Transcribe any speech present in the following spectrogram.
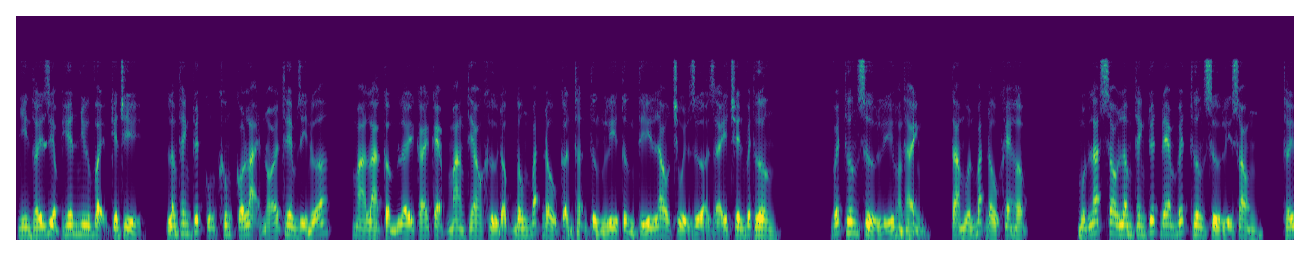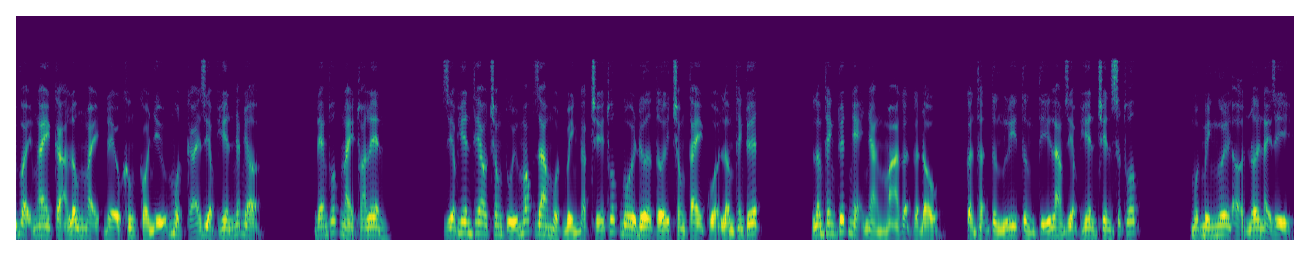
nhìn thấy diệp hiên như vậy kiên trì, lâm thanh tuyết cũng không có lại nói thêm gì nữa mà là cầm lấy cái kẹp mang theo khử độc đông bắt đầu cẩn thận từng ly từng tí lau chùi rửa giấy trên vết thương. Vết thương xử lý hoàn thành, ta muốn bắt đầu khe hợp. Một lát sau lâm thanh tuyết đem vết thương xử lý xong, thấy vậy ngay cả lông mày đều không có nhữ một cái diệp hiên nhắc nhở. Đem thuốc này thoa lên. Diệp hiên theo trong túi móc ra một bình đặc chế thuốc bôi đưa tới trong tay của lâm thanh tuyết. Lâm thanh tuyết nhẹ nhàng mà gật gật đầu, cẩn thận từng ly từng tí làm diệp hiên trên sức thuốc. Một mình ngươi ở nơi này gì?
